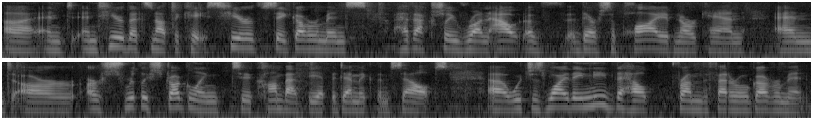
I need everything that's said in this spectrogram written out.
Uh, and, and here that's not the case. Here, the state governments have actually run out of their supply of Narcan and are, are really struggling to combat the epidemic themselves, uh, which is why they need the help from the federal government.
